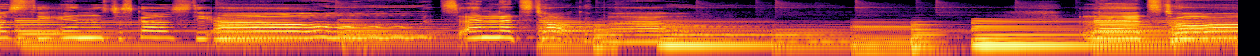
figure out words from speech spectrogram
discuss the ins, discuss the outs, and let's talk about. Let's talk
